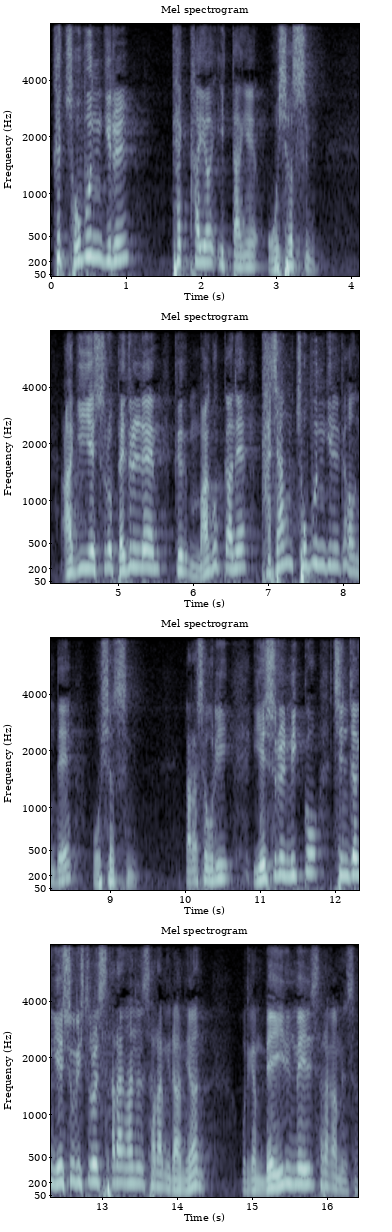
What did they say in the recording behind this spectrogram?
그 좁은 길을 택하여 이 땅에 오셨습니다. 아기 예수로 베들레헴 그 마국간의 가장 좁은 길 가운데 오셨습니다. 따라서 우리 예수를 믿고 진정 예수 그리스도를 사랑하는 사람이라면 우리가 매일매일 살아가면서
